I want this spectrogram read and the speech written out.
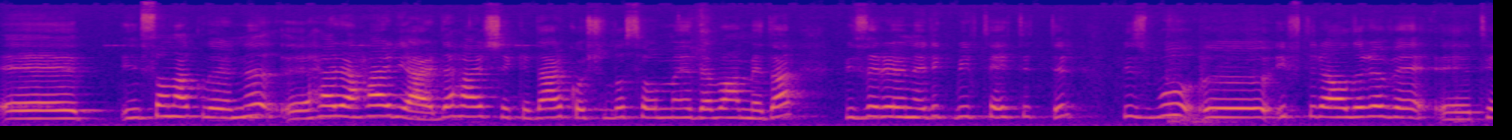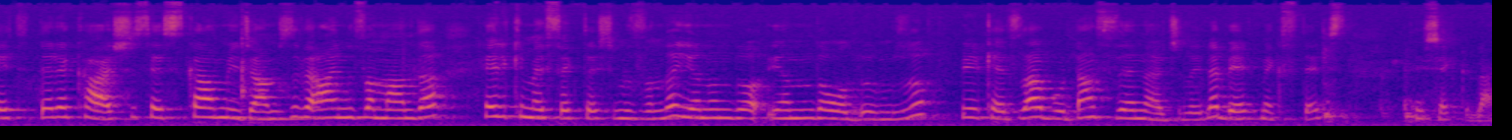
e, insan haklarını her her yerde, her şekilde, her koşulda savunmaya devam eden bizlere yönelik bir tehdittir. Biz bu e, iftiralara ve e, tehditlere karşı ses kalmayacağımızı ve aynı zamanda her iki meslektaşımızın da yanında yanında olduğumuzu bir kez daha buradan sizlerin aracılığıyla belirtmek isteriz. Teşekkürler.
